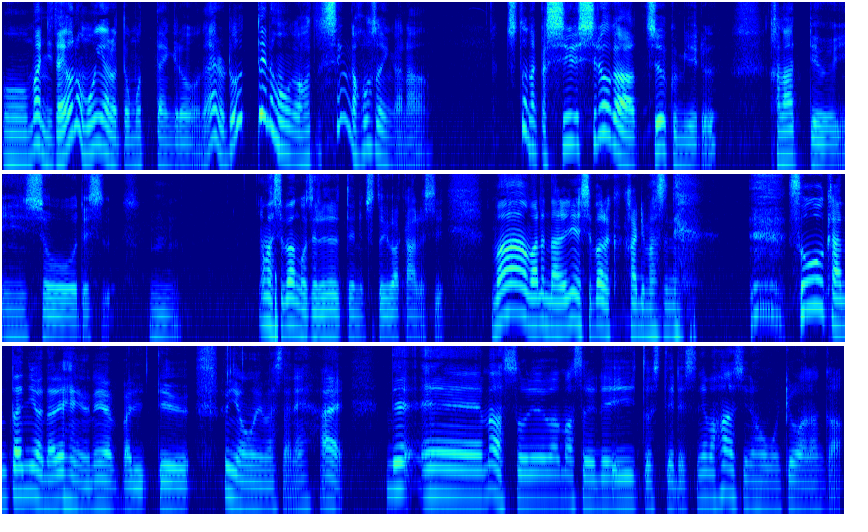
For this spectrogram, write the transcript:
もまあ似たようなもんやろって思ってたんやけどなんやろロッテの方が線が細いんかな。ちょっとなんか白が強く見えるかなっていう印象です。うん。まあ背番号00っていうのちょっと違和感あるし。まあまだ慣れにはしばらくかかりますね。そう簡単にはなれへんよねやっぱりっていうふうに思いましたね。はい。で、えー、まあそれはまあそれでいいとしてですね、まあ、阪神の方も今日はなんか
